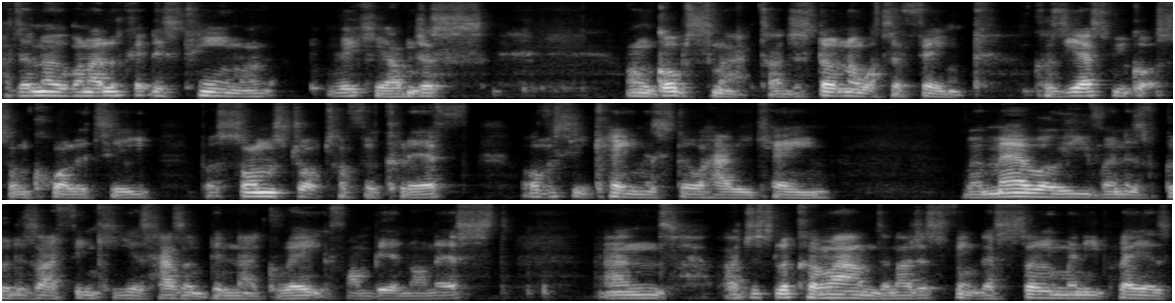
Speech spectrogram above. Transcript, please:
I don't know. When I look at this team, Ricky, I'm just I'm gobsmacked. I just don't know what to think. Because yes, we've got some quality, but Son's dropped off a cliff. Obviously, Kane is still Harry Kane. Romero, even as good as I think he is, hasn't been that great, if I'm being honest. And I just look around and I just think there's so many players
